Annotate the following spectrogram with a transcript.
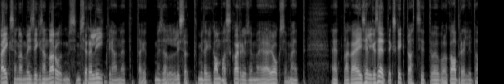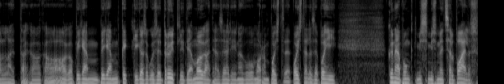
väiksena me isegi ei saanud aru, mis, mis see reliikvia on, et, et, et me seal lihtsalt midagi kambas karjusime ja jooksime, et et aga ei, selge see, et eks kõik tahtsid võib-olla Gabrielid olla, et aga, aga, aga pigem, pigem kõik igasugused rüütlid ja mõõgad ja see oli nagu, ma arvan, poiste, poistele see põhi kõnepunkt, mis, mis meid seal paelus.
